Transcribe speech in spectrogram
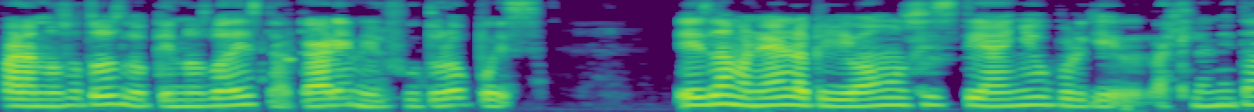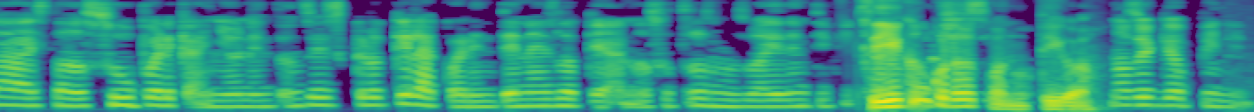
para nosotros lo que nos va a destacar en el futuro, pues, es la manera en la que llevamos este año, porque ay, la neta ha estado súper cañón. Entonces, creo que la cuarentena es lo que a nosotros nos va a identificar. Sí, yo concuerdo muchísimo. contigo. No sé qué opinen.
